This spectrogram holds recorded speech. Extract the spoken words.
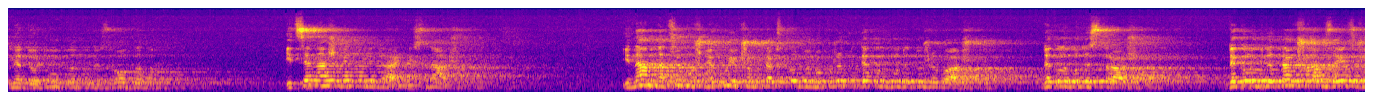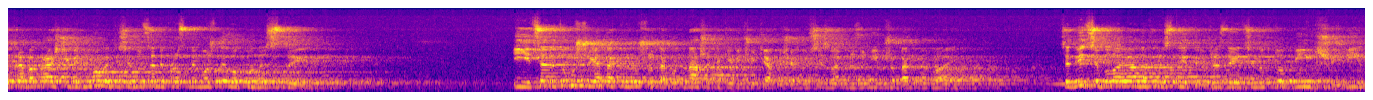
недолюблено, не зроблено. І це наша відповідальність, наша. І нам на цьому шляху, якщо ми так спробуємо пожити, деколи буде дуже важко, деколи буде страшно. Деколи буде так, що нам здається, що треба краще відмовитися, ну це не просто неможливо понести. І це не тому, що я так кажу, що так от наше таке відчуття, хоча ми всі з вами розуміємо, що так буває. Це дивіться, була Іоанна Хреститель, вже здається, ну хто більший, він.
